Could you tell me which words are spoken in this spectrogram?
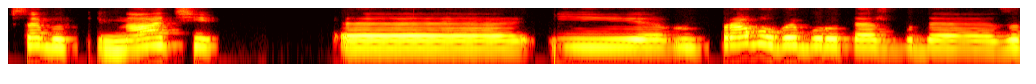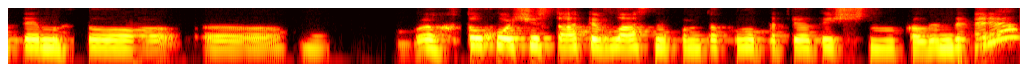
в себе в кімнаті. Е, і право вибору теж буде за тими, хто, е, хто хоче стати власником такого патріотичного календаря.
